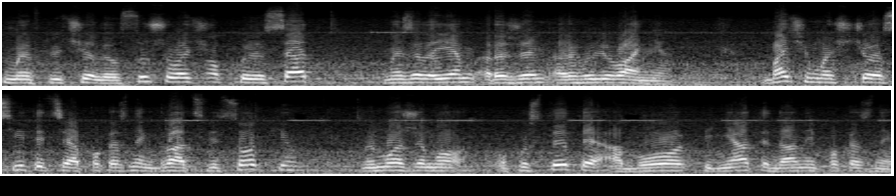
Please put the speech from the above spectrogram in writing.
ми включили осушувач. Кнопкою Set ми задаємо режим регулювання. Бачимо, що світиться показник 20%. Ми можемо опустити або підняти даний показник.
